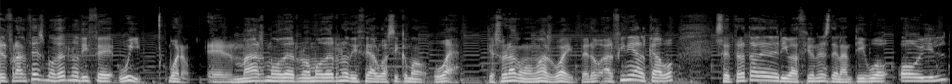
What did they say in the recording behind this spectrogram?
El francés moderno dice oui. Bueno, el más moderno moderno dice algo así como ouais, que suena como más guay, pero al fin y al cabo se trata de derivaciones del antiguo oil,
